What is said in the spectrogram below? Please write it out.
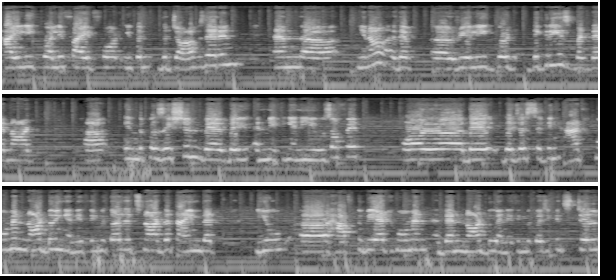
highly qualified for even the jobs they're in. And uh, you know they've uh, really good degrees but they're not uh, in the position where they and making any use of it or uh, they they're just sitting at home and not doing anything because it's not the time that you uh, have to be at home and, then not do anything because you can still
